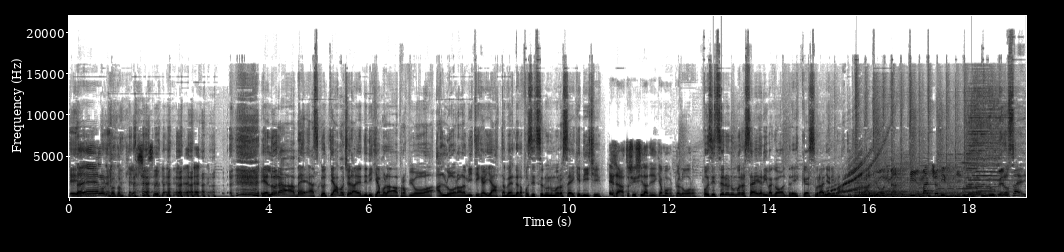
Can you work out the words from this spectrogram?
e- Eh, lo ricordo anch'io, sì, sì. e allora, beh, ascoltiamocela e dedichiamola proprio a, loro, alla mitica Yatta Band, la posizione numero 6. Che dici? esatto, sì, sì, la dedichiamo proprio a loro. Posizione numero 6 arriva Goldrake su Radio Animati. Radio Animati, il Mangiadischi. Numero 6.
